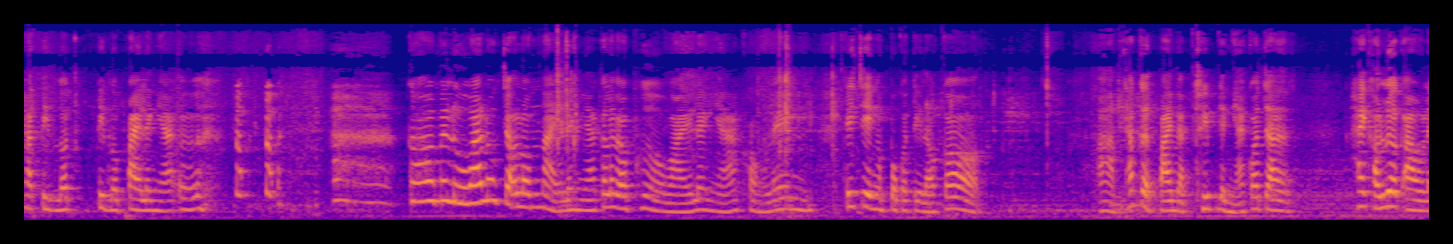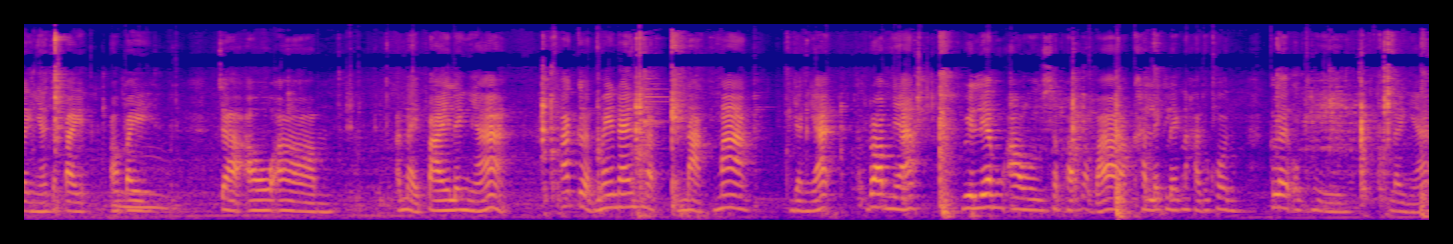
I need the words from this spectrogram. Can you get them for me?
ค่ะ ติดรถติดรถไปอะไรเงี้ย เออ ก็ไม่รู้ว่าลูกจะอารมณ์ไหนอะไรเงี้ย ก็เลยเอาเผื่อไว้อะไรเงี้ย ของเล่นที่จริงอะปกติแล้วก็อ่าถ้าเกิดไปแบบทริปอย่างเงี้ย ก็จะให้เขาเลือกเอาอะไรเงี้ย จะไปเอาไปจะเอาอ่าอันไหนไปอะไรเงี้ย ถ้าเกิดไม่ได้แบบหนักมากอย่างเงี้ยรอบเนี้ยวิลเลียมเอาเฉพาะแบบว่าคันเล็ก ๆนะคะ ทุกคนก็เลยโอเคอะไรเงี้ย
